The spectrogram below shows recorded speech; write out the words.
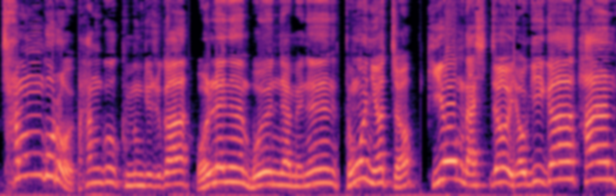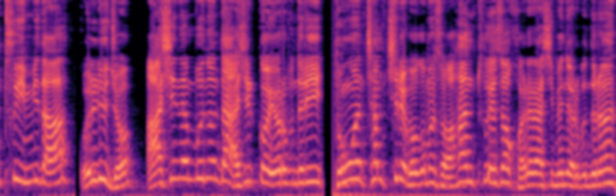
참고로 한국 금융주주가 원래는 뭐였냐면은 동원이었죠. 기억나시죠? 여기가 한투입니다. 원류죠. 아시는 분은 다 아실 거예요. 여러분들이 동원 참치를 먹으면서 한투에서 거래를 하시면 여러분들은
